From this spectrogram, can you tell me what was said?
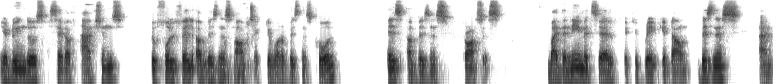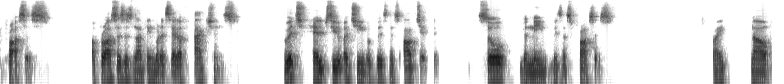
You're doing those set of actions to fulfill a business objective or a business goal is a business process. By the name itself, if you break it down, business and process. A process is nothing but a set of actions which helps you achieve a business objective. So the name business process. Right now,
